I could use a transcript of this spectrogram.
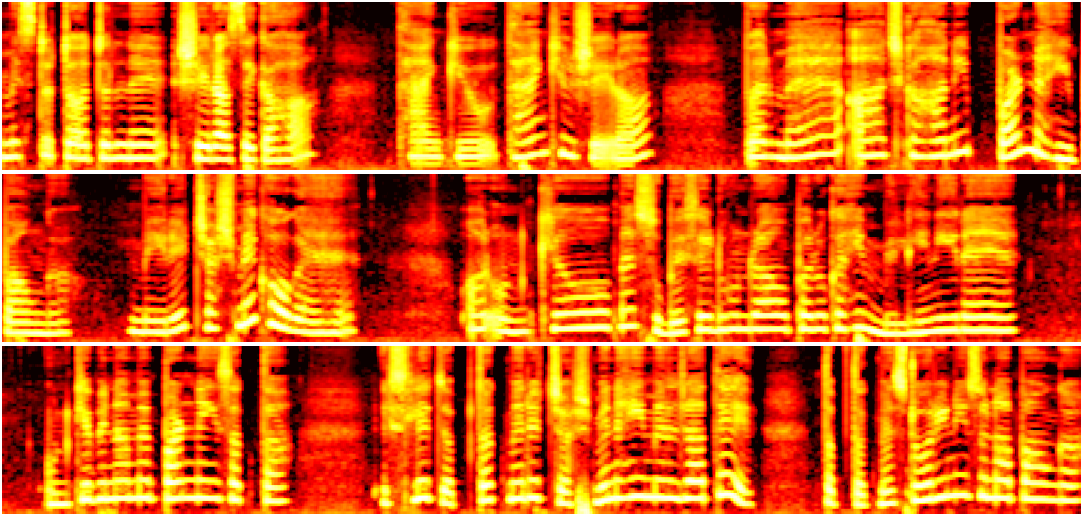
मिस्टर टर्टल ने शेरा से कहा thank you thank you Shera. पर मैं आज कहानी पढ़ नहीं पाऊँगा। मेरे चश्मे खो गए हैं और उनको मैं सुबह से ढूंढ रहा हूँ, पर वो कहीं मिल ही नहीं रहे हैं। उनके बिना मैं पढ़ नहीं सकता। इसलिए जब तक मेरे चश्मे नहीं मिल जाते, तब तक मैं स्टोरी नहीं सुना पाऊँगा।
